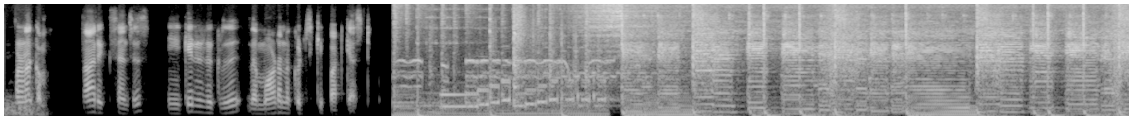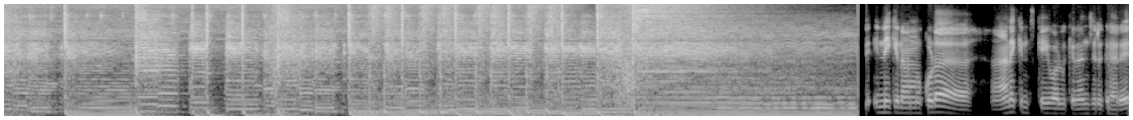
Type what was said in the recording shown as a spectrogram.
வணக்கம். நான் ரிக் சான்சஸ். நீங்க கேட்டுட்டு இருக்கிறது த மாடர்ன் அக்கட்ஸ்கி பாட்காஸ்ட். இன்னைக்கு நம்ம கூட ஆனகின் ஸ்கைவாலுக்கு இணைஞ்சிருக்காரு.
